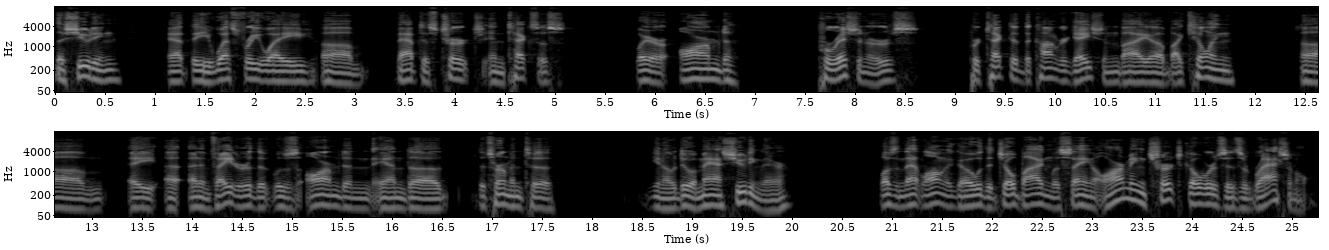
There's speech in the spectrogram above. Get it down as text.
the shooting at the West Freeway uh, Baptist Church in Texas where armed parishioners protected the congregation by uh, by killing um, a, a, an invader that was armed and and uh, determined to you know do a mass shooting there. Wasn't that long ago that Joe Biden was saying arming churchgoers is irrational.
